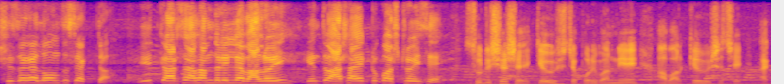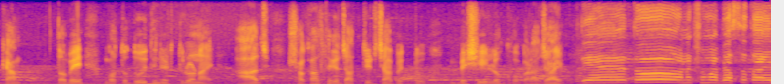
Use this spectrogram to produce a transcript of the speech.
সে জায়গায় লঞ্চ দিচ্ছে একটা। ঈদ কাটছে আলহামদুলিল্লাহ ভালোই কিন্তু আসা একটু কষ্ট হয়েছে। ছুটি শেষে কেউ এসেছে পরিবার নিয়ে আবার কেউ এসেছে একা। তবে গত দুই দিনের তুলনায় আজ সকাল থেকে যাত্রীর চাপ একটু বেশি লক্ষ্য করা যায়। তো অনেক সময় ব্যস্ততায়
